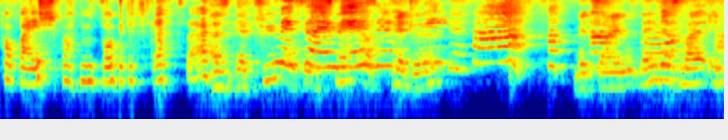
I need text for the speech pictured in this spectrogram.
vorbeischwamm, wollte ich gerade sagen. Also der Typ Mit seinem Esel. mit seinen, nennen wir es mal im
